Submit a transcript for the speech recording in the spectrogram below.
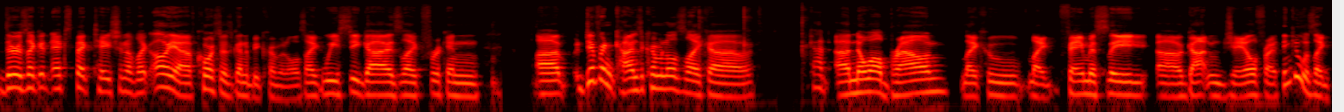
there's like an expectation of like, oh yeah, of course there's going to be criminals. Like we see guys like freaking uh different kinds of criminals like uh God, uh, Noel Brown, like who like famously uh got in jail for I think it was like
